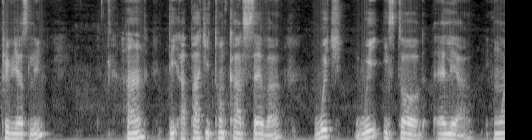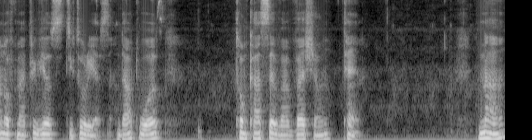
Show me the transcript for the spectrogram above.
previously, and the Apache Tomcat server, which we installed earlier in one of my previous tutorials, and that was Tomcat server version 10. Now,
